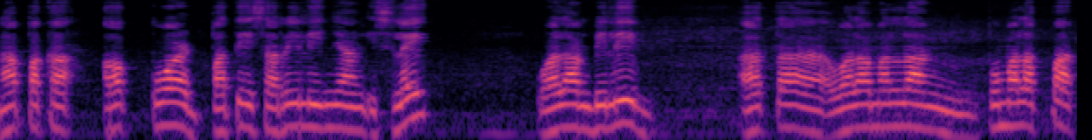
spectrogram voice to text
napaka-awkward pati sarili niyang slate, walang believe, at ah, wala man lang pumalakpak,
